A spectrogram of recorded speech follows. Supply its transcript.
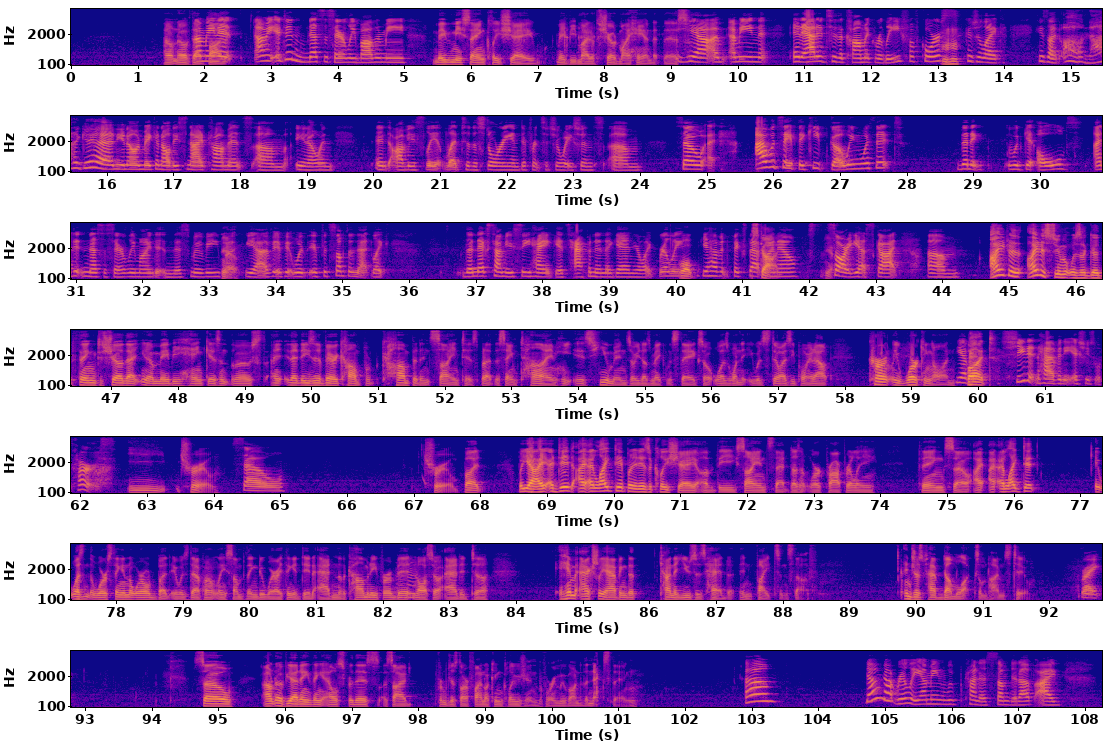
I don't know if that I mean bothered- it I mean it didn't necessarily bother me. maybe me saying cliche maybe might have showed my hand at this. Yeah, I, I mean, it added to the comic relief, of course, because you're like, he's like, oh, not again, you know, and making all these snide comments, um, you know, and and obviously it led to the story in different situations. Um, so I, I would say if they keep going with it, then it would get old. I didn't necessarily mind it in this movie, but yeah, if, if it would, if it's something that like the next time you see Hank, it's happening again. You're like, really? Well, you haven't fixed that Scott. by now? S- Yeah. Sorry, yes, Scott. Um, I'd I'd assume it was a good thing to show that you know maybe Hank isn't the most I, that he's a very comp- competent scientist, but at the same time he is human, so he does make mistakes. So it was one that he was still, as he pointed out, currently working on. yeah, but, she didn't have any issues with hers. e- true, So true, but. But yeah, I, I did. I, I liked it, but it is a cliche of the science that doesn't work properly thing. So I, I, I liked it. it wasn't the worst thing in the world, but it was definitely something to where I think it did add into the comedy for a bit and mm-hmm. also added to him actually having to kind of use his head in fights and stuff. And just have dumb luck sometimes too. Right. So, I don't know if you had anything else for this aside from just our final conclusion before we move on to the next thing. Um. No, not really. I mean, we kind of summed it up. I,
